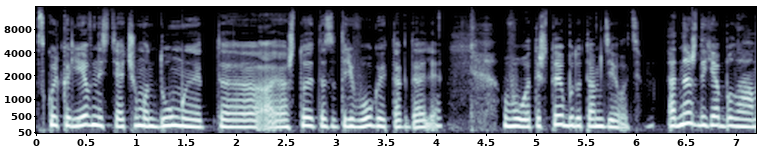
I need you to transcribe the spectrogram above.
сколько ревности, о чем он думает, э, что это за тревога и так далее. Вот. И что я буду там делать? Однажды я была,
